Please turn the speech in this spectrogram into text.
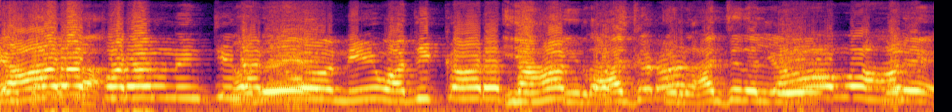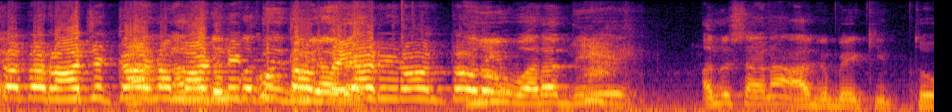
ಯಾರ ಪರನು ಪರನೂ ನಿಂತಿಲ್ಲ ನೀವು. ನೀವು ಅಧಿಕಾರ ರಾಜ್ಯದಲ್ಲಿ ಯಾವ ಹಂತದ ರಾಜಕಾರಣ ಮಾಡಲಿಕ್ಕೂ. ತಯಾರಿರುವಂತವ್ರು ಈ ವರದಿ ಅನುಷ್ಠಾನ ಆಗಬೇಕಿತ್ತು.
